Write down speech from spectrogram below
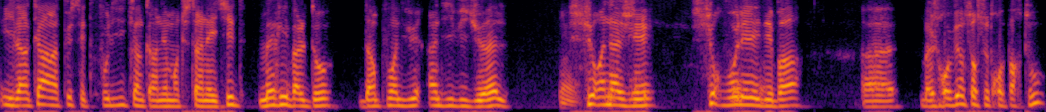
Il incarne un peu cette folie qu'incarnait Manchester United. Mais Rivaldo, d'un point de vue individuel, surnager, survoler les débats. Euh, bah, je reviens sur ce 3 partout,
